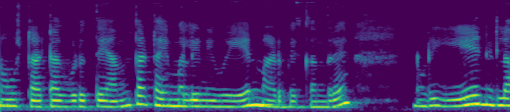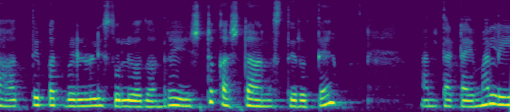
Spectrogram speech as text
ನೋವು ಸ್ಟಾರ್ಟ್ ಆಗಿಬಿಡುತ್ತೆ. ಅಂಥ ಟೈಮಲ್ಲಿ ನೀವು ಏನು ಮಾಡಬೇಕಂದ್ರೆ, ನೋಡಿ ಏನಿಲ್ಲ ಹತ್ತಿಪ್ಪತ್ತು ಬೆಳ್ಳುಳ್ಳಿ ಸುಲಿಯೋದು ಅಂದರೆ ಎಷ್ಟು ಕಷ್ಟ ಅನ್ನಿಸ್ತಿರುತ್ತೆ ಅಂಥ ಟೈಮಲ್ಲಿ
